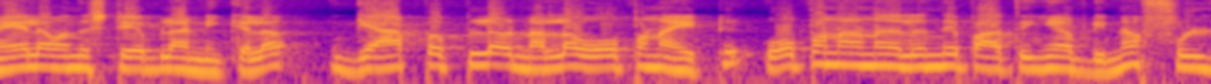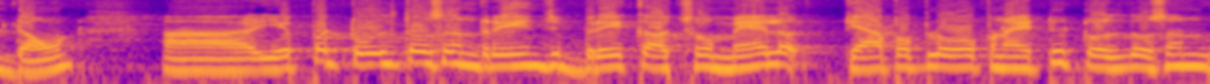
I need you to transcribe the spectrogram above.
மேலே வந்து ஸ்டேபிளாக நிற்கல கேப் அப்பில் நல்லா ஓப்பன் ஆகிட்டு ஓப்பன் ஆனதுலேருந்தே பார்த்தீங்க அப்படின்னா ஃபுல் டவுன் எப்போ டுவெல் தௌசண்ட் ரேஞ்ச் பிரேக் ஆச்சோ மேலே கேப் அப்பில் ஓப்பன் ஆகிட்டு டுவெல் தௌசண்ட்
